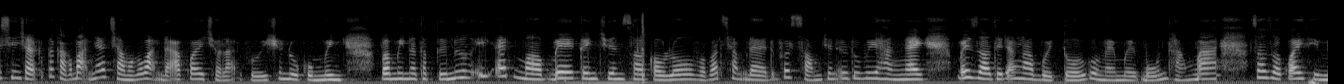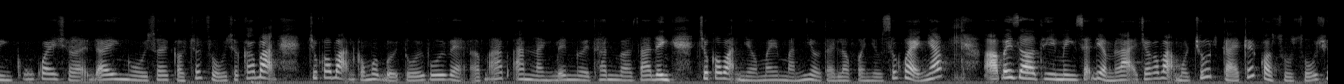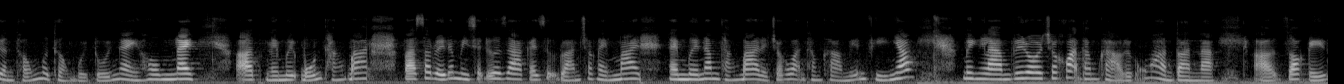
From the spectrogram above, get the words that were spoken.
Hi, xin chào tất cả các bạn nhé. Chào mừng các bạn đã quay trở lại với channel của mình. Và mình là Thập Tứ Nương XSMB Kênh chuyên soi cầu lô và bắt chạm đề được phát sóng trên YouTube hàng ngày. Bây giờ thì đang là buổi tối của ngày 14 tháng 3 Sau giờ quay thì mình cũng quay trở lại đây Ngồi xoay cầu chất số cho các bạn. Chúc các bạn có một buổi tối vui vẻ, ấm áp, an lành bên người thân và gia đình. Chúc các bạn nhiều may mắn, nhiều tài lộc và nhiều sức khỏe nhé. À, Bây giờ thì mình sẽ điểm lại cho các bạn một chút Cái kết quả sổ số, số truyền thống một thưởng buổi tối ngày hôm nay à, Ngày 14 tháng 3 và sau đấy là mình sẽ đưa ra cái dự đoán cho ngày mai ngày 15 tháng 3 để cho các bạn tham khảo miễn phí nhé mình làm video cho các bạn tham khảo thì cũng hoàn toàn là uh, do cái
